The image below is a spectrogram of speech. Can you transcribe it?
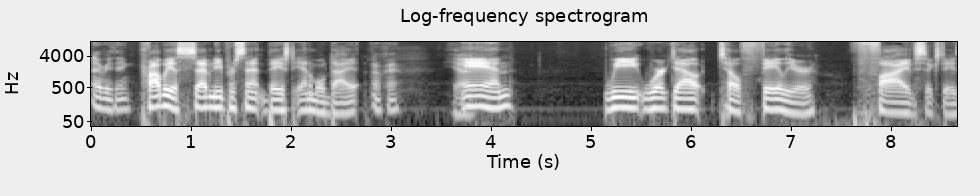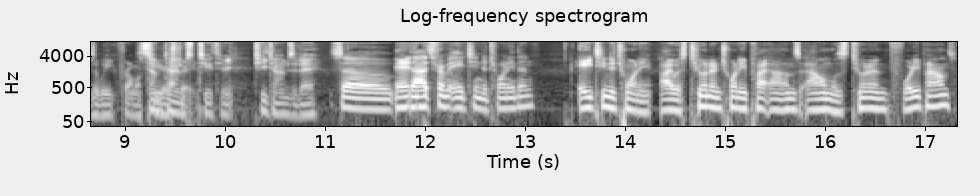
Everything. probably a 70% based animal diet, Okay. Yeah. and we worked out till failure five, six days a week for almost two years Sometimes straight. two, three, two times a day. So And- that's from 18 to 20 then? 18 to 20. I was 220 pounds. Alan was 240 pounds.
